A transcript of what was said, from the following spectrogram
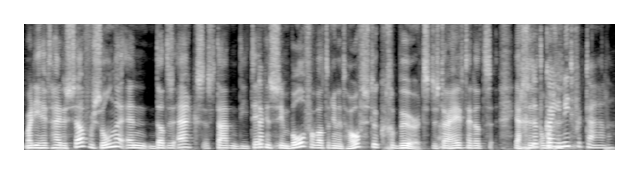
Maar die heeft hij dus zelf verzonnen. En dat is eigenlijk, staat die tekens symbool voor wat er in het hoofdstuk gebeurt. Dus daar heeft hij dat... Ja, Dat kan je niet vertalen.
